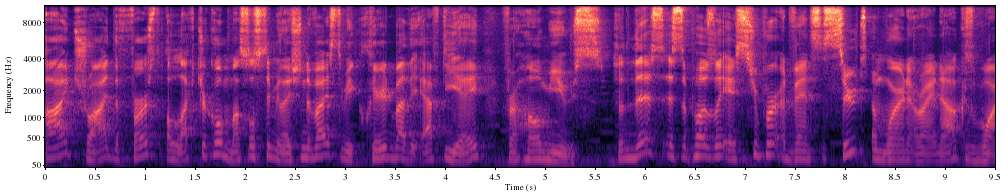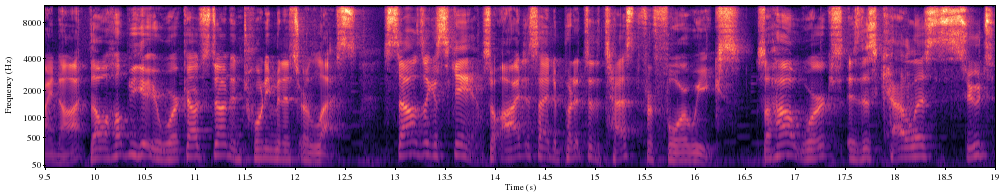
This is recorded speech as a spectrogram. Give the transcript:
I tried the first electrical muscle stimulation device to be cleared by the FDA for home use. So this is supposedly a super advanced suit. I'm wearing it right now because why not? That will help you get your workouts done in 20 minutes or less. Sounds like a scam. So I decided to put it to the test for four weeks. So how it works is this Katalyst suit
